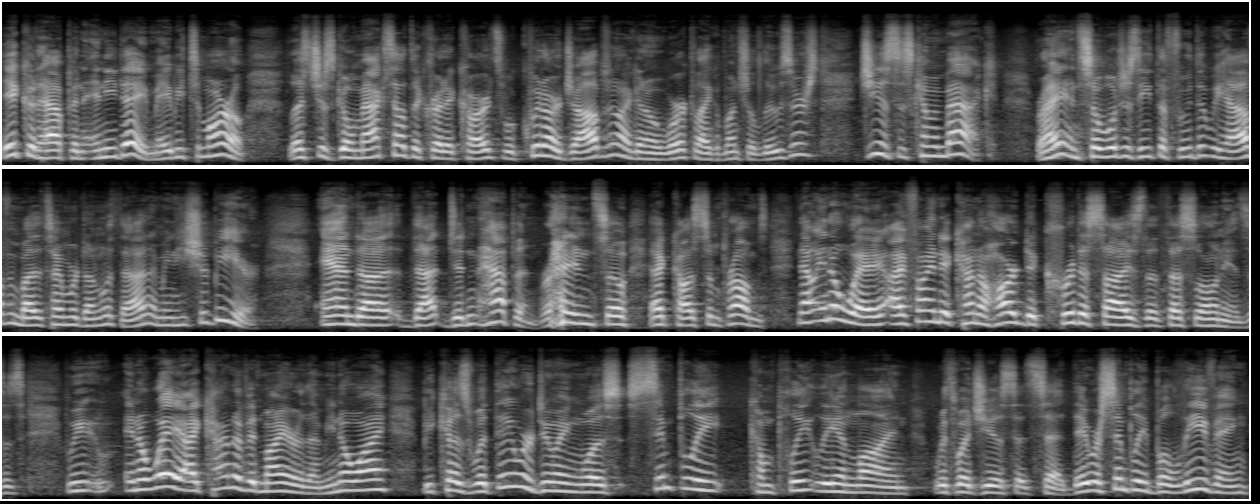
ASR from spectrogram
it could happen any day, maybe tomorrow. Let's just go max out the credit cards. We'll quit our jobs. We're not going to work like a bunch of losers. Jesus is coming back right? And so we'll just eat the food that we have, and by the time we're done with that, I mean, he should be here. And uh, that didn't happen, right? And so that caused some problems. Now, in a way, I find it kind of hard to criticize the Thessalonians. It's, we, in a way, I kind of admire them. You know why? Because what they were doing was simply completely in line with what Jesus had said. They were simply believing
